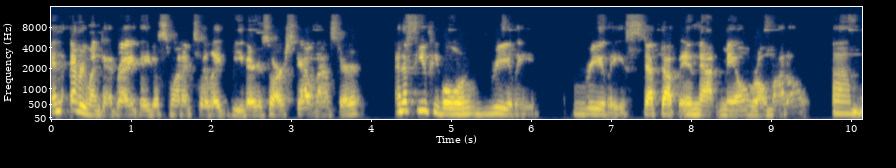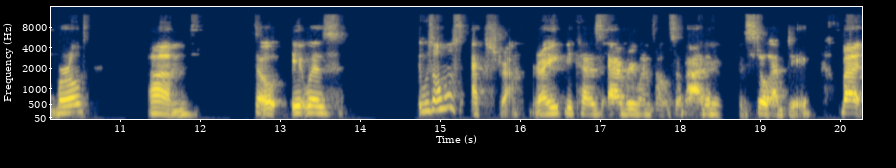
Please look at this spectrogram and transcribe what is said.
and everyone did, right? They just wanted to like be there. So our scoutmaster and a few people were really, really stepped up in that male role model um, world. Um, so it was, it was almost extra, right? Because everyone felt so bad and it's still empty. But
